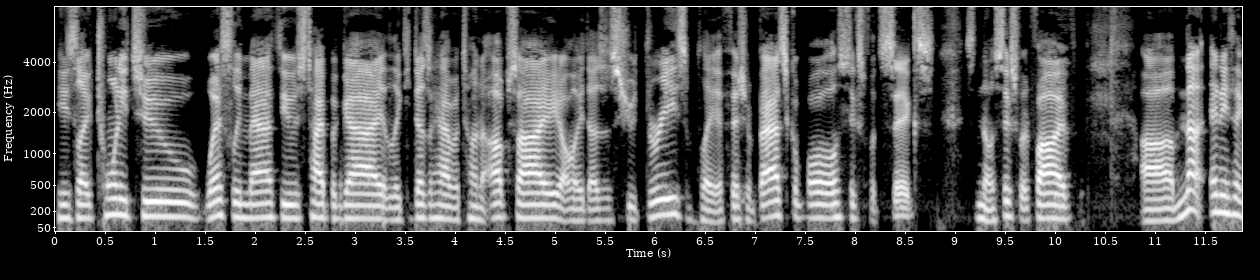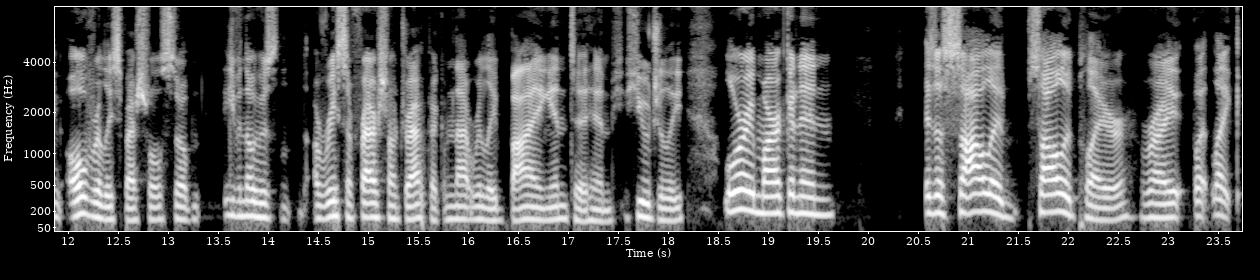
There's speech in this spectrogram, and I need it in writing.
He's like 22, Wesley Matthews type of guy. Like he doesn't have a ton of upside. All he does is shoot threes and play efficient basketball. Six foot six, no six foot five. Um, not anything overly special. So even though he was a recent first round draft pick, I'm not really buying into him hugely. Lauri Markkanen is a solid, solid player, right? But like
